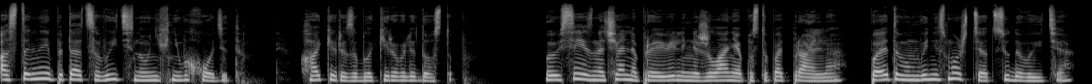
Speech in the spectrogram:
Остальные пытаются выйти, но у них не выходит. Хакеры заблокировали доступ. Вы все изначально проявили нежелание поступать правильно, поэтому вы не сможете отсюда выйти,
